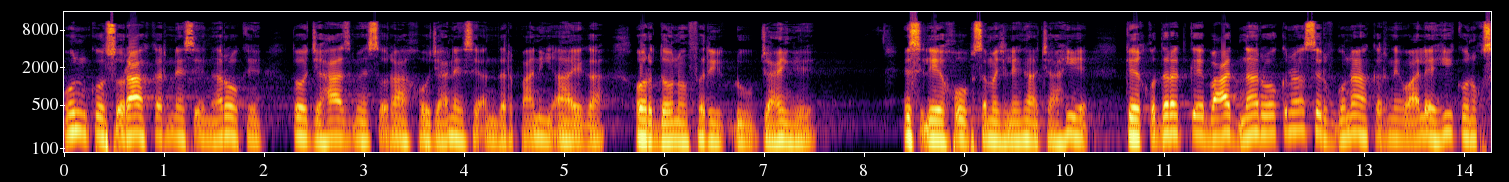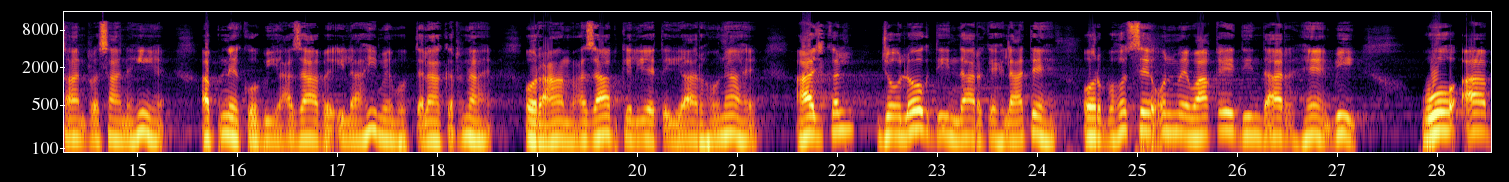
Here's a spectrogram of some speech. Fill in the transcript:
ان کو سوراخ کرنے سے نہ روکے تو جہاز میں سوراخ ہو جانے سے اندر پانی آئے گا اور دونوں فریق ڈوب جائیں گے۔ اس لیے خوب سمجھ لینا چاہیے کہ قدرت کے بعد نہ روکنا صرف گناہ کرنے والے ہی کو نقصان رسا نہیں ہے، اپنے کو بھی عذاب الہی میں مبتلا کرنا ہے اور عام عذاب کے لیے تیار ہونا ہے۔ آج کل جو لوگ دیندار کہلاتے ہیں اور بہت سے ان میں واقعی دیندار ہیں بھی، وہ آپ،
